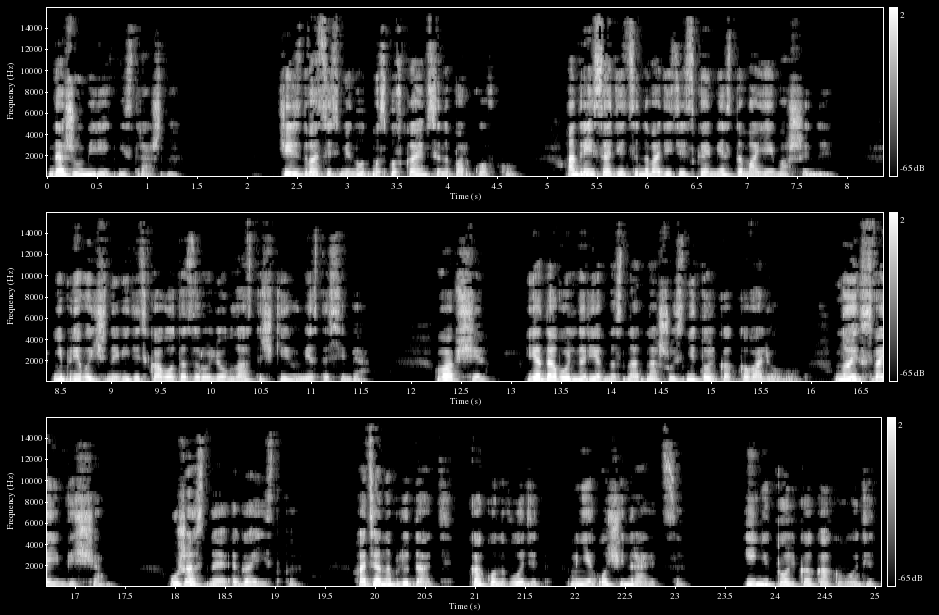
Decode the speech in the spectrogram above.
Даже умереть не страшно. Через двадцать минут мы спускаемся на парковку. Андрей садится на водительское место моей машины. Непривычно видеть кого-то за рулем ласточки вместо себя. Вообще, я довольно ревностно отношусь не только к Ковалеву, но и к своим вещам. Ужасная эгоистка. Хотя наблюдать, как он водит, мне очень нравится. И не только как водит.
